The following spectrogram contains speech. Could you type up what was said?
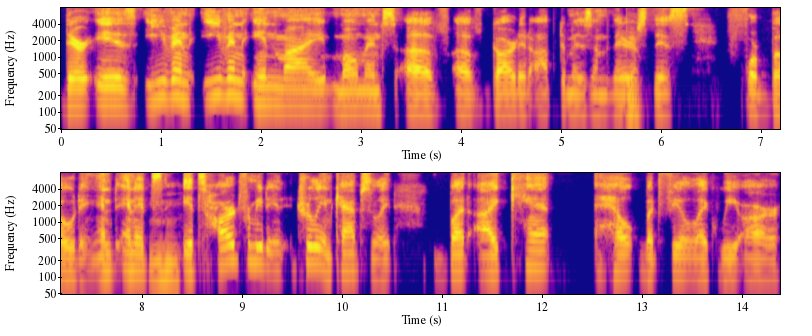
there is even even in my moments of of guarded optimism, there's this foreboding, and and it's Mhm. it's hard for me to truly encapsulate, but I can't help but feel like we are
